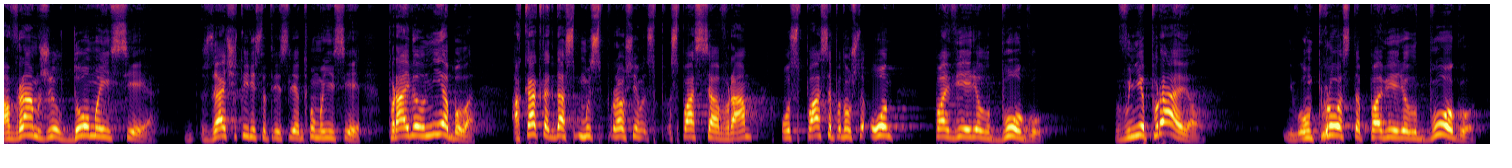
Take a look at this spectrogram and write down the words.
Авраам жил до Моисея, за 430 лет до Моисея. Правил не было. А как тогда мы спросим, спасся Авраам? Он спасся, потому что он поверил Богу, вне правил. Он просто поверил Богу.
